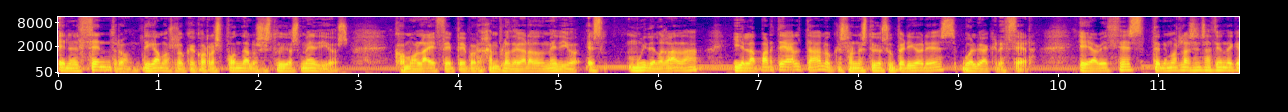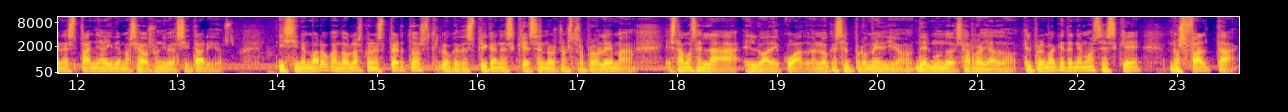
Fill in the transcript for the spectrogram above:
en el centro, digamos, lo que corresponde a los estudios medios, como la FP, por ejemplo, de grado medio, es muy delgada y en la parte alta, lo que son estudios superiores, vuelve a crecer. Eh, a veces tenemos la sensación de que en España hay demasiados universitarios y, sin embargo, cuando hablas con expertos, lo que te explican es que ese no es nuestro problema. Estamos en, la, en lo adecuado, en lo que es el promedio del mundo desarrollado. El problema que tenemos es que nos falta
